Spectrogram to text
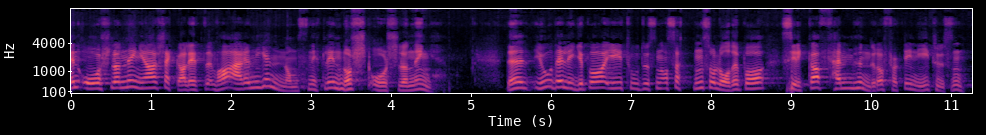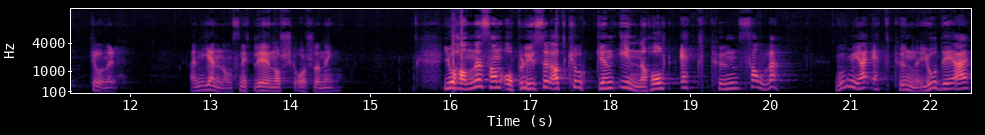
En årslønning, jeg har sjekka litt. Hva er en gjennomsnittlig norsk årslønning? Det, jo, det ligger på I 2017 så lå det på ca. 549 000 kroner. En gjennomsnittlig norsk årslønning. Johannes han opplyser at krukken inneholdt ett pund salve. Hvor mye er ett pund? Jo, det er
